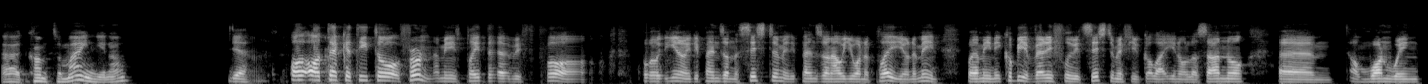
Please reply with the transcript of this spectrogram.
uh, come to mind, you know. Yeah, or, or Tecatito up front. I mean, he's played there before, but you know, it depends on the system. It depends on how you want to play. You know what I mean? But I mean, it could be a very fluid system if you've got like you know Lozano um, on one wing,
